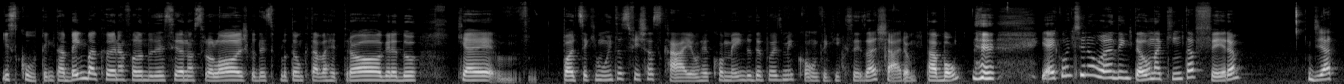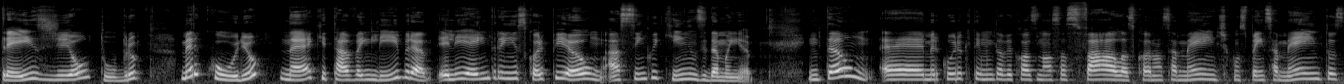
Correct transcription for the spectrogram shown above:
Escutem, tá bem bacana falando desse ano astrológico, desse Plutão que estava retrógrado, que é pode ser que muitas fichas caiam. Recomendo, depois me contem o que, que vocês acharam, tá bom? e aí, continuando então, na quinta-feira, dia 3 de outubro, Mercúrio, né, que estava em Libra, ele entra em Escorpião às 5 e 15 da manhã. Então, é, Mercúrio que tem muito a ver com as nossas falas, com a nossa mente, com os pensamentos.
